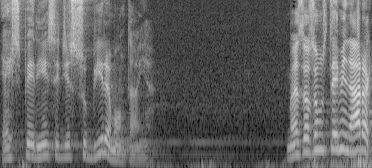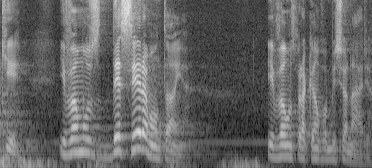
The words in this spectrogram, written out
é a experiência de subir a montanha. Mas nós vamos terminar aqui e vamos descer a montanha e vamos para campo missionário.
